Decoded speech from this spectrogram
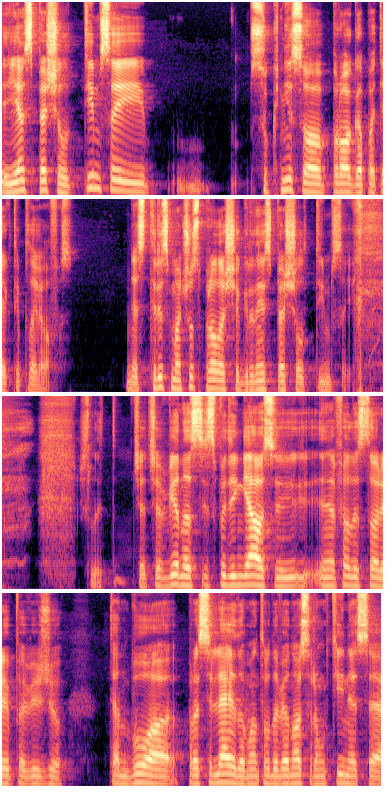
Ir jiems special teamsai sukniso progą patekti į playoffs. Nes tris mačius pralašė grinai special teamsai. čia, čia vienas įspūdingiausių NFL istorijoje pavyzdžių. Ten buvo, praleido, man atrodo, vienos rungtynėse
